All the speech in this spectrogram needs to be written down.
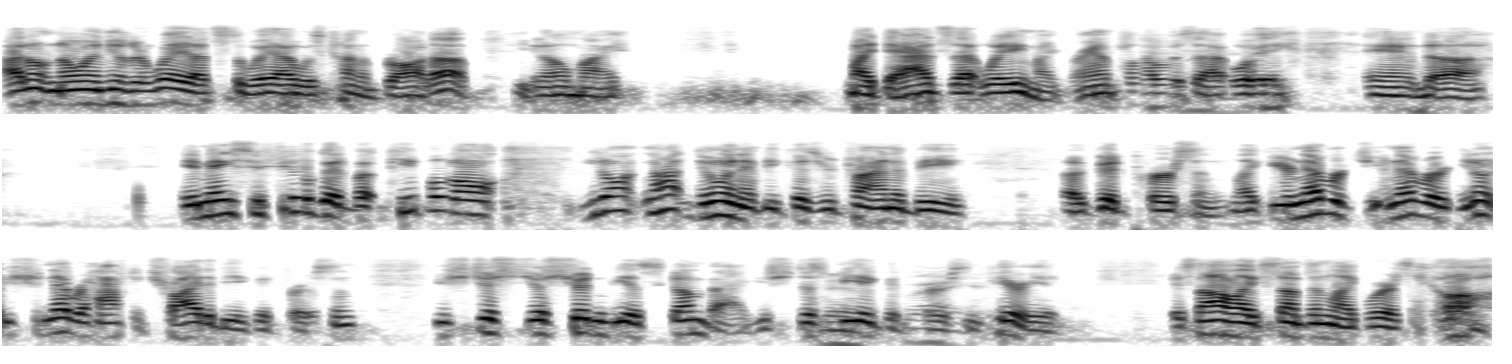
I don't know any other way. That's the way I was kind of brought up. You know, my, my dad's that way. My grandpa was that way. And, uh, it makes you feel good, but people don't, you don't, not doing it because you're trying to be a good person. Like you're never, you never, you know, you should never have to try to be a good person. You should just, just shouldn't be a scumbag. You should just be a good right. person, period. It's not like something like where it's like, oh,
